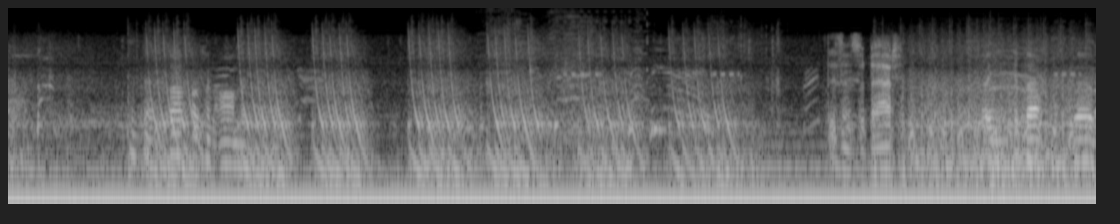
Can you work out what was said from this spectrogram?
You come anywhere near the pumping station, and I've got a nasty surprise for you when I activate my turrets. Not a surprise, then, but something for you to think about. Okay, that was an armor. This isn't so bad. Uh, you hit that, the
